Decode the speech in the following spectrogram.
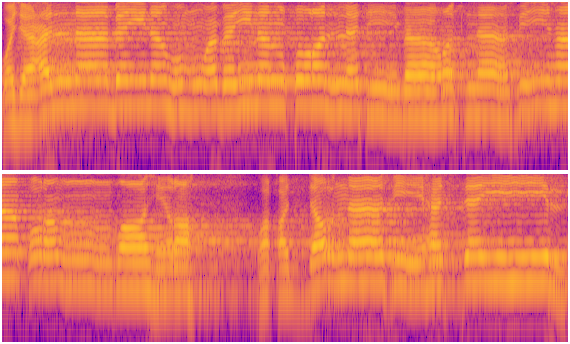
وجعلنا بينهم وبين القرى التي باركنا فيها قرى ظاهرة وقدرنا فيها السير.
